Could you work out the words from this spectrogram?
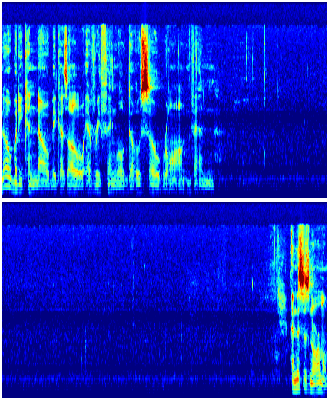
nobody can know because, oh, everything will go so wrong then. And this is normal.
